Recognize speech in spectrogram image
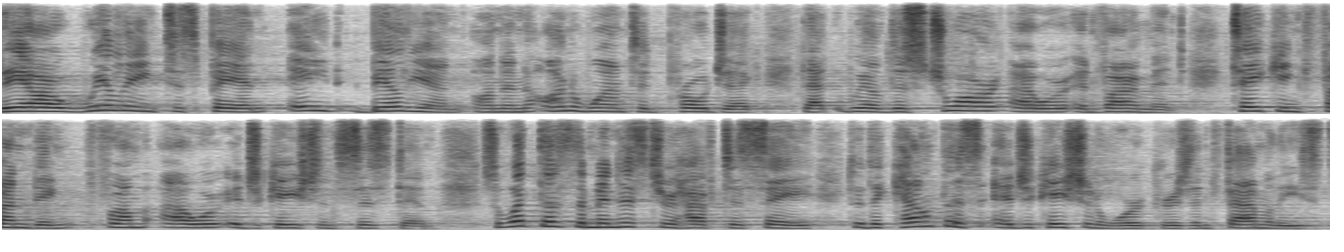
They are willing to spend 8 billion on an unwanted project that will destroy our environment, taking funding from our education system. So what does the minister have to say to the countless education workers and families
